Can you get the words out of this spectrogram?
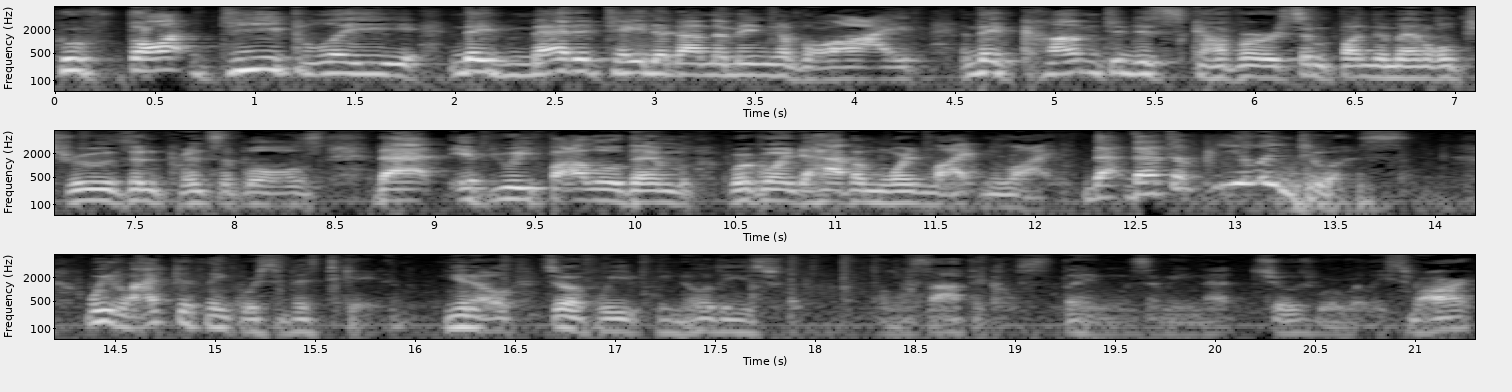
who've thought deeply, and they've meditated on the meaning of life, and they've come to discover some fundamental truths and principles that if we follow them, we're going to have a more enlightened life. That, that's appealing to us. We like to think we're sophisticated, you know, so if we, we know these philosophical things, I mean, that shows we're really smart.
